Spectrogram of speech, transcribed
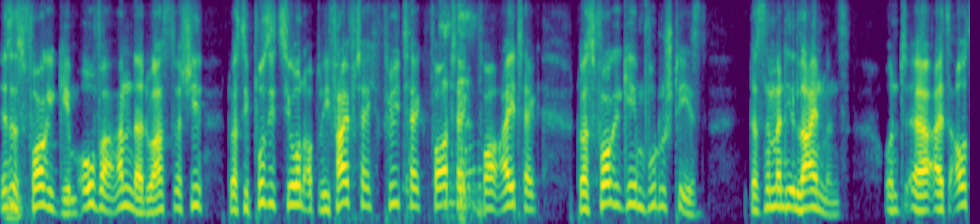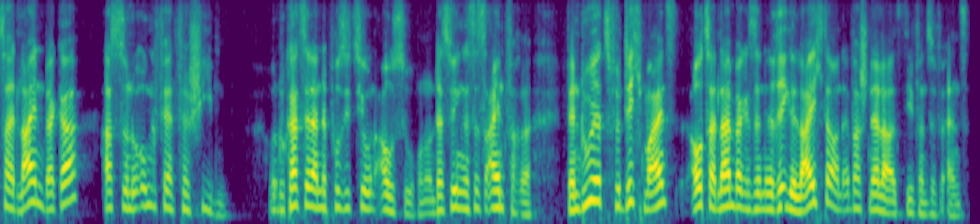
ist es vorgegeben. Over, Under. Du hast, du hast die Position, ob du die 5-Tag, 3-Tag, 4-Tag, 4-I-Tag, du hast vorgegeben, wo du stehst. Das nennt man die Alignments. Und äh, als Outside Linebacker hast du nur ungefähr ein Verschieben. Und du kannst dir deine Position aussuchen. Und deswegen ist es einfacher. Wenn du jetzt für dich meinst, Outside Linebacker sind in der Regel leichter und etwas schneller als Defensive Ends.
